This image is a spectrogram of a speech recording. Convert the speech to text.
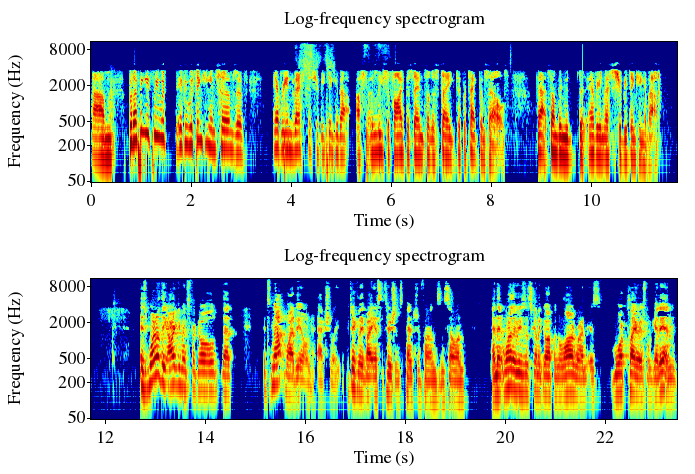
Um, but I think if we were if we were thinking in terms of every investor should be thinking about a, at least a 5% sort of stake to protect themselves. That's something that, that every investor should be thinking about. Is one of the arguments for gold that it's not widely owned, actually, particularly by institutions, pension funds, and so on, and that one of the reasons it's going to go up in the long run is more players will get in,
